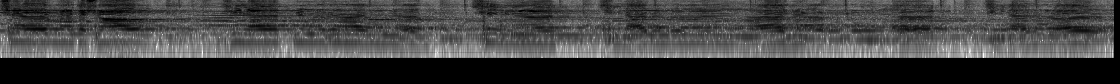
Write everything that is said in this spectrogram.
çevme taşım. Sine bürüm Sine Sine bürüm Sine bürüm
